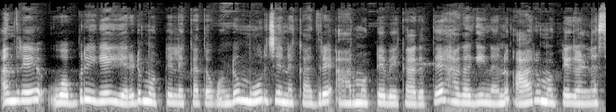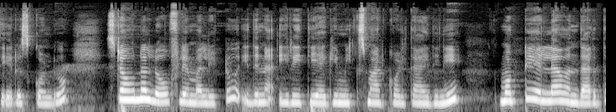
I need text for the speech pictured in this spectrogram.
ಅಂದರೆ ಒಬ್ಬರಿಗೆ ಎರಡು ಮೊಟ್ಟೆ ಲೆಕ್ಕ ತಗೊಂಡು ಮೂರು ಜನಕ್ಕಾದರೆ ಆರು ಮೊಟ್ಟೆ ಬೇಕಾಗುತ್ತೆ. ಹಾಗಾಗಿ ನಾನು ಆರು ಮೊಟ್ಟೆಗಳನ್ನ ಸೇರಿಸ್ಕೊಂಡು ಸ್ಟವ್ನ ಲೋ ಫ್ಲೇಮಲ್ಲಿಟ್ಟು ಇದನ್ನು ಈ ರೀತಿಯಾಗಿ ಮಿಕ್ಸ್ ಮಾಡ್ಕೊಳ್ತಾ ಇದ್ದೀನಿ. ಮೊಟ್ಟೆ ಎಲ್ಲ ಒಂದು ಅರ್ಧ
